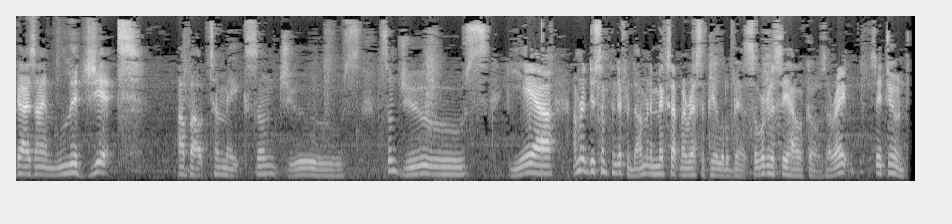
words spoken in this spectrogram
Guys, I'm legit about to make some juice. Some juice. Yeah. I'm going to do something different though. I'm going to mix up my recipe a little bit. So we're going to see how it goes, alright? Stay tuned.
